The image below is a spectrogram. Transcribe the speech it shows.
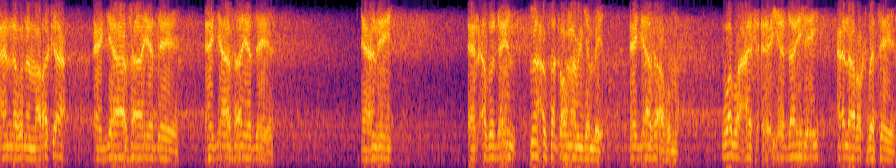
أنه لما ركع جاف يديه جاف يديه. يعني الأضدين ما ألصقهما بالجنبين جافاهما وضع يديه على ركبتيه.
